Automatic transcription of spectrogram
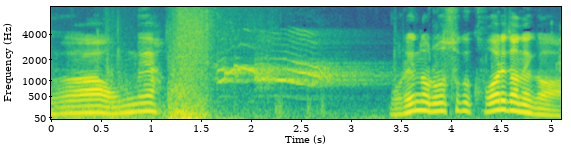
うわーおめえ俺のろうそく壊れたねが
